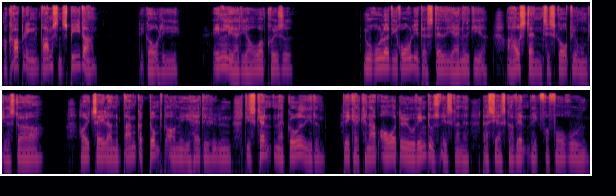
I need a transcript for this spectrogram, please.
og koblingen, bremsen, speederen. Det går lige. Endelig er de over krydset. Nu ruller de roligt afsted i andet gear, og afstanden til skorpionen bliver større. Højtalerne banker dumt om i hattehylden. Diskanten er gået i dem. Det kan knap overdøve vinduesviskerne, der sjasker vand væk fra forruden.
